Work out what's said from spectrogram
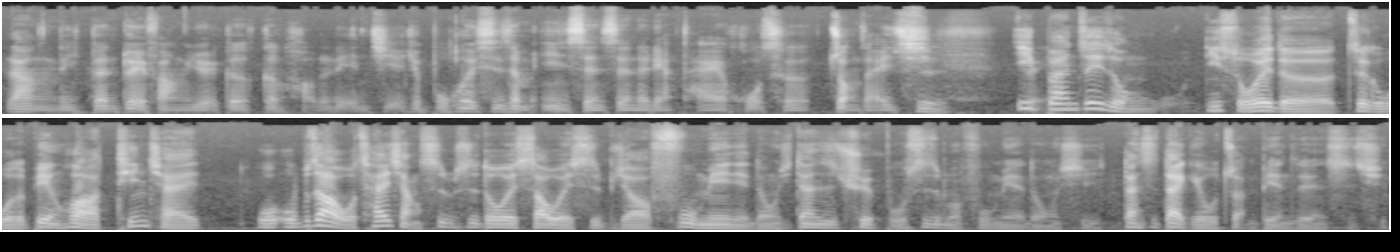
让你跟对方有一个更好的连接，就不会是这么硬生生的两台火车撞在一起。是一般这种你所谓的这个我的变化听起来，我我不知道，我猜想是不是都会稍微是比较负面一点东西，但是却不是这么负面的东西，但是带给我转变这件事情。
